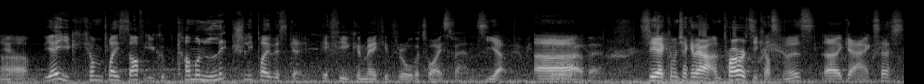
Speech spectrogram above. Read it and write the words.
Yeah. Um, yeah, you could come and play Starfield. You could come and literally play this game. If you can make it through all the Twice fans. Yeah. Uh, so yeah, come and check it out. And priority customers uh, get access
